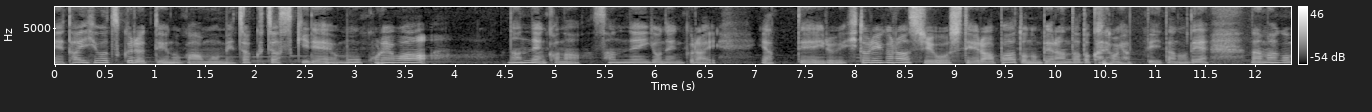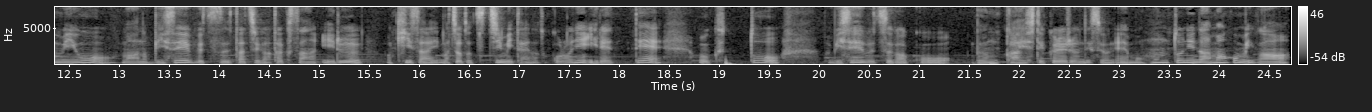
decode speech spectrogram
えー、堆肥を作るっていうのがもうめちゃくちゃ好きでもうこれは何年かな？3年4年くらいっている一人暮らしをしているアパートのベランダとかでもやっていたので 生ゴミを、まあ、あの微生物たちがたくさんいる機材、まあ、ちょっと土みたいなところに入れておくと微生物がこう分解してくれるんですよね。もう本当に生ゴミが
